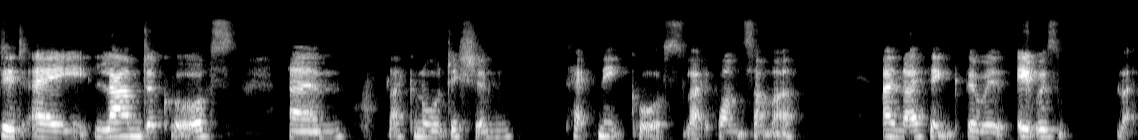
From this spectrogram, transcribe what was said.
did a LAMDA course, um, like an audition technique course, like one summer, and I think there was it was like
